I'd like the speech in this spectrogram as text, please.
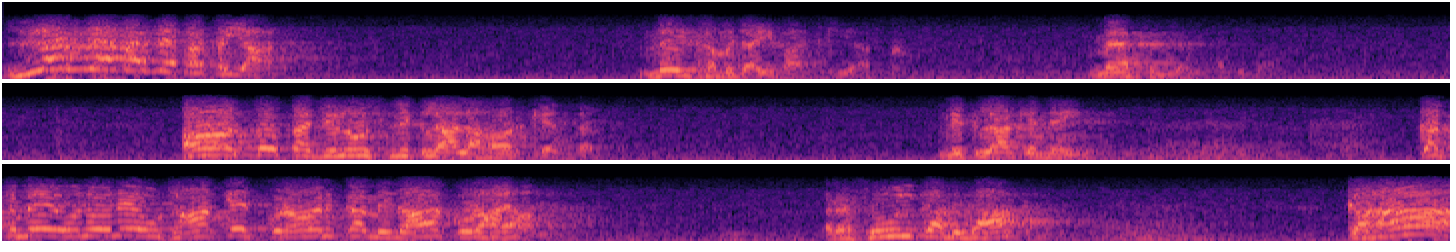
لڑنے مرنے پر تیار۔ نہیں سمجھ آئی بات کی آپ کو۔ میں سمجھا بات۔ عورتوں کا جلوس نکلا لاہور کے اندر۔ نکلا کہ نہیں؟ کتبے انہوں نے اٹھا کے قرآن کا مزاق اڑایا۔ رسول کا مزاق کہا،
